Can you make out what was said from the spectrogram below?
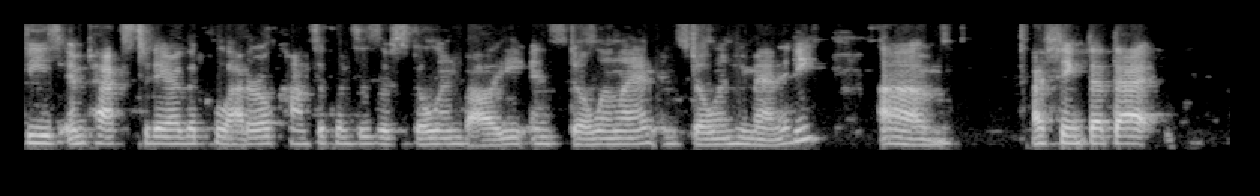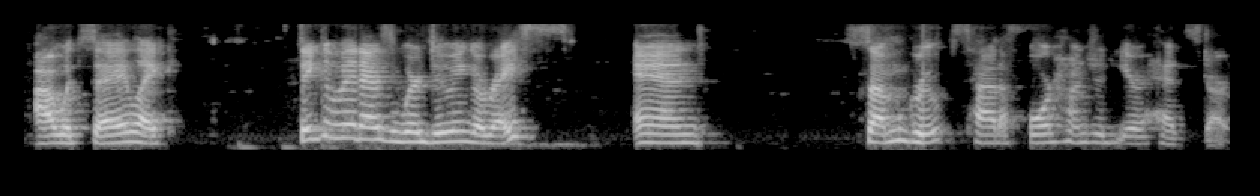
these impacts today are the collateral consequences of stolen body and stolen land and stolen humanity. Um, i think that that i would say like think of it as we're doing a race and some groups had a 400 year head start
